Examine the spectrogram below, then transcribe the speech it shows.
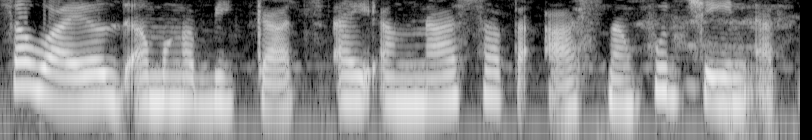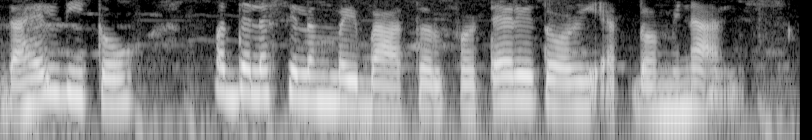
Sa wild, ang mga big cats ay ang nasa taas ng food chain at dahil dito, madalas silang may battle for territory at dominance.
